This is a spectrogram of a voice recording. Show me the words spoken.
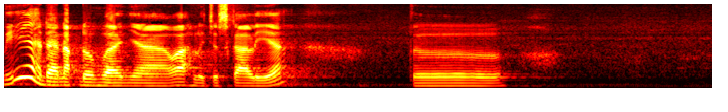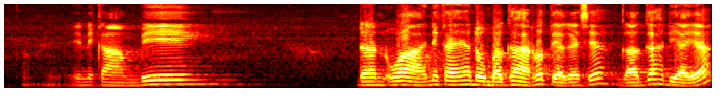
Nih ada anak dombanya. Wah, lucu sekali ya. Tuh. Ini kambing. Dan wah, ini kayaknya domba Garut ya, guys ya. Gagah dia ya.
